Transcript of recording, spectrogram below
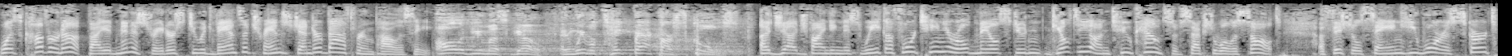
was covered up by administrators to advance a transgender bathroom policy. All of you must go, and we will take back our schools. A judge finding this week a 14 year old male student guilty on two counts of sexual assault. Officials saying he wore a skirt,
